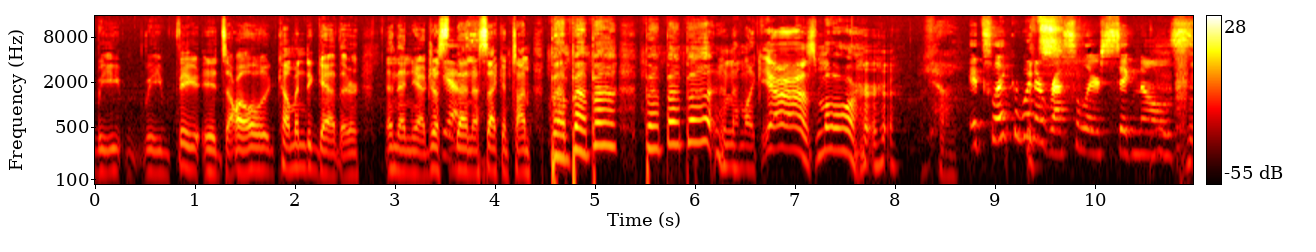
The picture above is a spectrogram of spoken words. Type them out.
we we it's all coming together, and then yeah, just Yes. then a second time, bum, bum, bum, bum, bum, bum, and I'm like, yes, more. Yeah. It's like when It's- a wrestler signals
